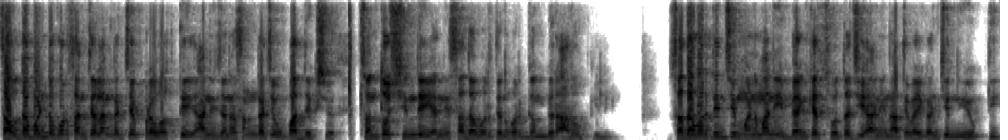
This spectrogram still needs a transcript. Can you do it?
चौदा बंडखोर संचालकांचे प्रवक्ते आणि जनसंघाचे उपाध्यक्ष संतोष शिंदे यांनी सदावर्तेंवर गंभीर आरोप केले. सदावर्तींची मनमानी बँकेत स्वतःची आणि नातेवाईकांची नियुक्ती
